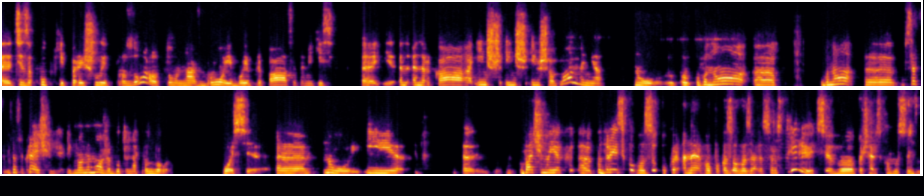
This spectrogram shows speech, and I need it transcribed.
е, ці закупки перейшли в Прозоро, то на зброї, боєприпаси, там якісь НРК, інш, інш, інше обладнання, ну воно, воно все засекречене, і воно не може бути на Прозоро. Ось е, ну і е, бачимо, як е, Кудрицького з Укренерго показово зараз розстрілюють в Печерському суді.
